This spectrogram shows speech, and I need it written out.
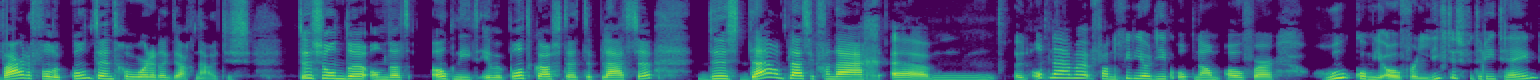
waardevolle content geworden dat ik dacht, nou, het is te zonde om dat ook niet in mijn podcast te plaatsen. Dus daarom plaats ik vandaag um, een opname van de video die ik opnam over hoe kom je over liefdesverdriet heen.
